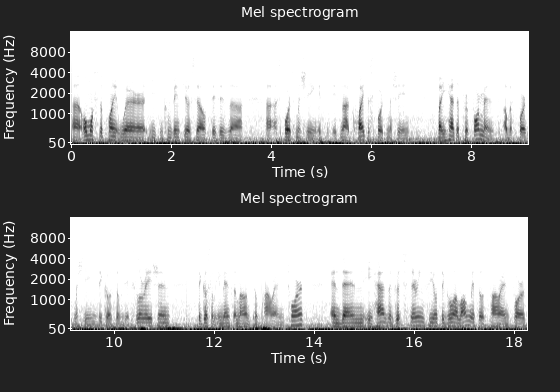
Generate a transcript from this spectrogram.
uh, almost to the point where you can convince yourself this is a, a sports machine. It's, it's not quite a sports machine, but it has a performance of a sports machine because of the acceleration, because of immense amount of power and torque, and then it has a good steering feel to go along with those power and torque.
